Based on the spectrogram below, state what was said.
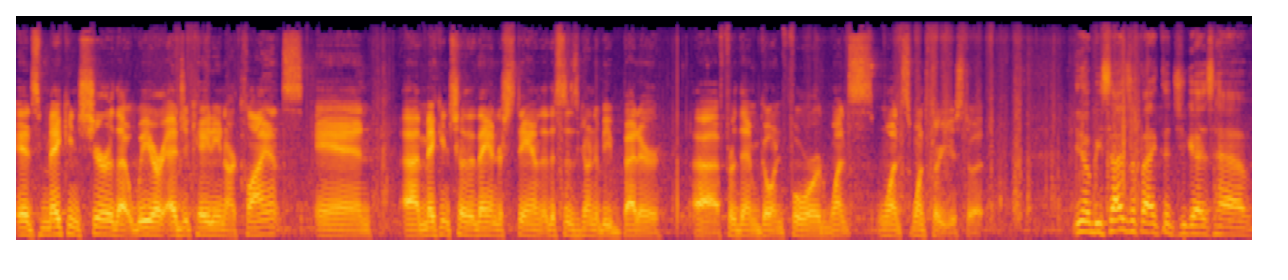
it's making sure that we are educating our clients and uh, making sure that they understand that this is going to be better uh, for them going forward once once once they're used to it. You know, besides the fact that you guys have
